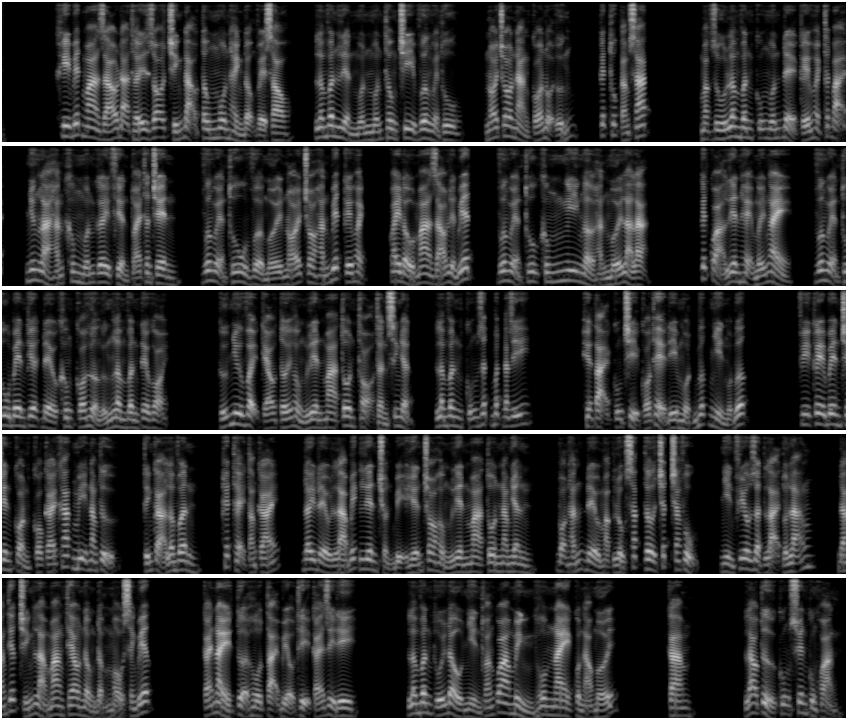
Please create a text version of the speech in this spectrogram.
Khi biết ma giáo đã thấy rõ chính đạo tông môn hành động về sau lâm vân liền muốn muốn thông chi vương nguyện thu, nói cho nàng có nội ứng, kết thúc ám sát. Mặc dù lâm vân cũng muốn để kế hoạch thất bại, nhưng là hắn không muốn gây phiền toái thân trên. Vương nguyện thu vừa mới nói cho hắn biết kế hoạch, quay đầu ma giáo liền biết, vương nguyện thu không nghi ngờ hắn mới là lạ. Kết quả liên hệ mấy ngày, vương nguyện thu bên kia đều không có hưởng ứng lâm vân kêu gọi. Cứ như vậy kéo tới hồng liên ma tôn thọ thần sinh nhật, lâm vân cũng rất bất đắc dĩ. Hiện tại cũng chỉ có thể đi một bước nhìn một bước. Phi kê bên trên còn có cái khác mỹ nam tử, tính cả lâm vân, hết thảy tám cái đây đều là bích liên chuẩn bị hiến cho hồng liên ma tôn nam nhân, bọn hắn đều mặc lục sắc tơ chất trang phục, nhìn phiêu giật lại tuấn lãng, đáng tiếc chính là mang theo nồng đậm màu xanh biếc. Cái này tựa hồ tại biểu thị cái gì đi? Lâm vân cúi đầu nhìn thoáng qua mình hôm nay quần áo mới. Cam. Lao tử cũng xuyên cùng khoản.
